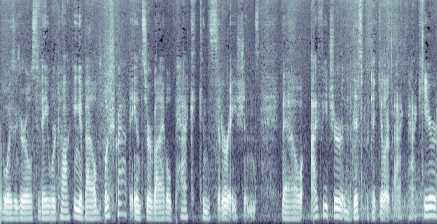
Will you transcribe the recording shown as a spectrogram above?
boys and girls, today we're talking about bushcraft and survival pack considerations. Now, I feature this particular backpack here.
